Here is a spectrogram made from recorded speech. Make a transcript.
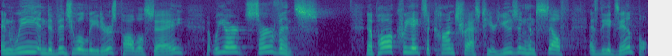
And we, individual leaders, Paul will say, we are servants. Now, Paul creates a contrast here, using himself as the example.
